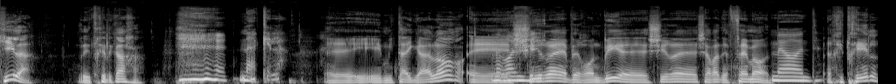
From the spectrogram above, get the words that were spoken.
קילה, זה התחיל ככה. נקלה. אה, עם איתי גלו. שיר אה, ורון בי, שיר אה, שעבד יפה מאוד. מאוד. איך התחיל?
